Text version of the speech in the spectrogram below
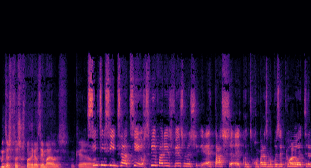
muitas pessoas responderem aos e-mails. O que é... Sim, sim, sim, exato. Sim, eu recebi várias vezes, mas a taxa, quando comparas uma coisa com a outra,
